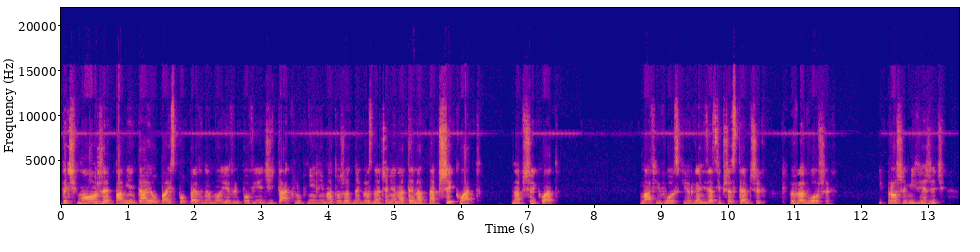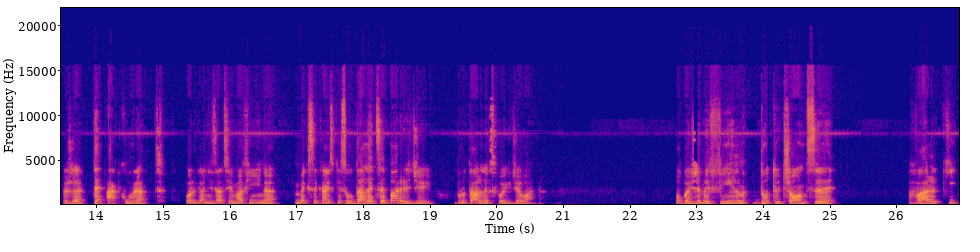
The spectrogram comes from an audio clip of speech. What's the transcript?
Być może pamiętają Państwo pewne moje wypowiedzi, tak lub nie, nie ma to żadnego znaczenia, na temat na przykład, na przykład mafii włoskiej, organizacji przestępczych we Włoszech. I proszę mi wierzyć, że te akurat organizacje mafijne meksykańskie są dalece bardziej brutalne w swoich działaniach. Obejrzymy film dotyczący walki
